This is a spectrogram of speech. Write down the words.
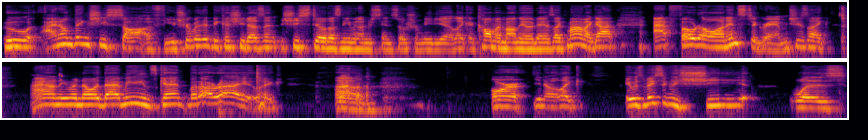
who I don't think she saw a future with it because she doesn't she still doesn't even understand social media. Like I called my mom the other day. I was like, "Mom, I got at photo on Instagram." And she's like, "I don't even know what that means, Kent, but all right." Like um or you know, like it was basically she was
